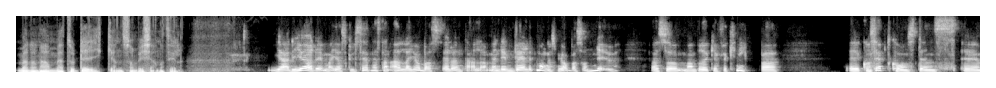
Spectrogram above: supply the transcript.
med den här metodiken som vi känner till? Ja, det gör det. Jag skulle säga att nästan alla jobbar, eller inte alla, men det är väldigt många som jobbar så nu. Alltså man brukar förknippa eh, konceptkonstens eh,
